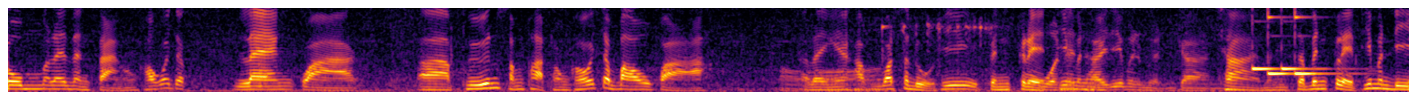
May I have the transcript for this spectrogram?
ลมอะไรต่างๆ ของเขาก็จะแรงกว่าอ่าพื้นสัมผัสของเขาก็จะเบากว่า อะไรเงี้ยครับวัสดุที่เป็นเกรดควรที่จะมันใช้ที่มันเหมือนกัน ใช่มันจะเป็นเกรดที่มันดี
